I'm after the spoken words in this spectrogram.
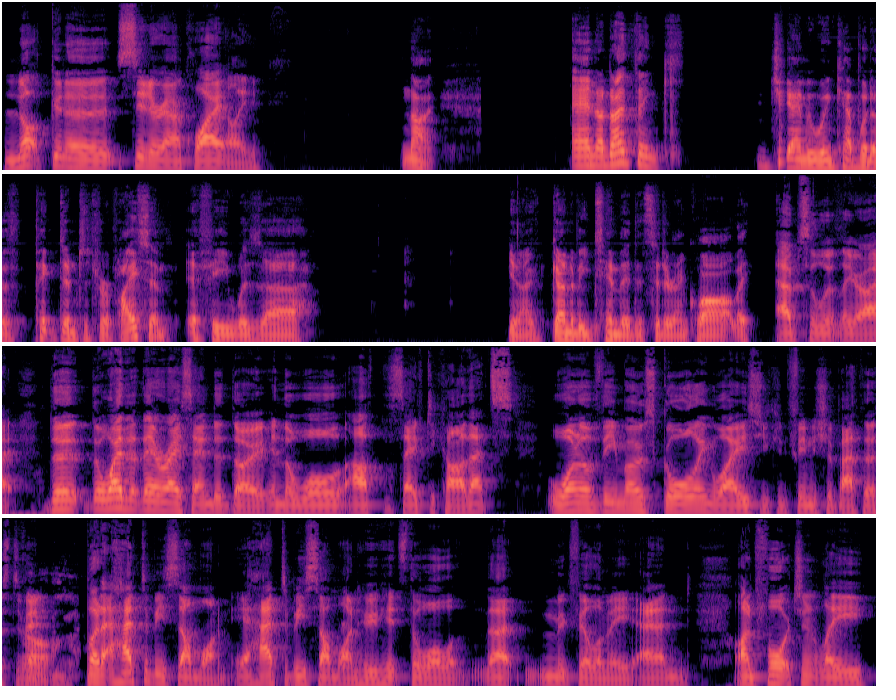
not gonna sit around quietly. No, and I don't think Jamie Whincup would have picked him to replace him if he was, uh, you know, going to be timid and sit around quietly. Absolutely right. The the way that their race ended though in the wall after the safety car, that's one of the most galling ways you can finish a Bathurst event. Oh. But it had to be someone. It had to be someone who hits the wall at McPhillamy, and unfortunately,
